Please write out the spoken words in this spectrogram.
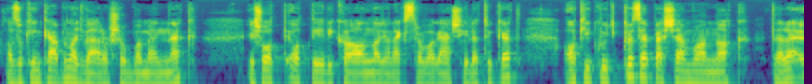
azok inkább nagyvárosokba mennek, és ott, ott érik a nagyon extravagáns életüket. Akik úgy közepesen vannak tele,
